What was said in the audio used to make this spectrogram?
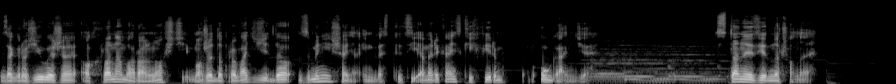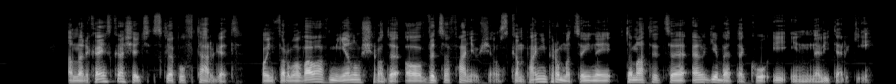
zagroziły, że ochrona moralności może doprowadzić do zmniejszenia inwestycji amerykańskich firm w Ugandzie. Stany Zjednoczone Amerykańska sieć sklepów Target poinformowała w minioną środę o wycofaniu się z kampanii promocyjnej w tematyce LGBTQ i inne literki.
